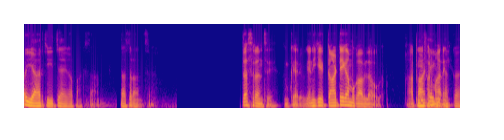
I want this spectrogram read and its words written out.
یار جیت جائے گا پاکستان۔ دس رن سے۔ دس رن سے تم کہہ رہے ہو یعنی کہ کانٹے کا مقابلہ ہوگا۔ آپ یہ فرما رہے ہیں۔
